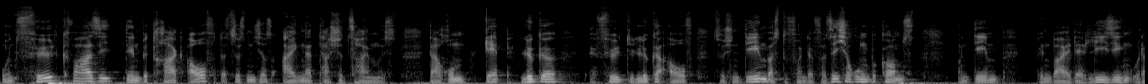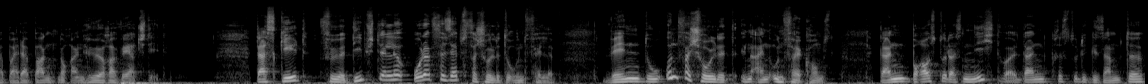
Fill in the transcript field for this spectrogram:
und füllt quasi den Betrag auf, dass du es nicht aus eigener Tasche zahlen musst. Darum Gap, Lücke, erfüllt die Lücke auf zwischen dem, was du von der Versicherung bekommst und dem, wenn bei der Leasing oder bei der Bank noch ein höherer Wert steht. Das gilt für Diebstähle oder für selbstverschuldete Unfälle. Wenn du unverschuldet in einen Unfall kommst, dann brauchst du das nicht, weil dann kriegst du die gesamte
